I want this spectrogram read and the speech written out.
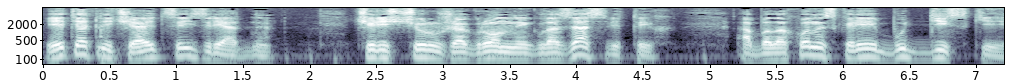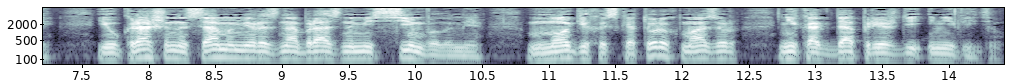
эти отличаются изрядно. Чересчур уже огромные глаза святых, а балахоны скорее буддистские, и украшены самыми разнообразными символами, многих из которых Мазур никогда прежде и не видел.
